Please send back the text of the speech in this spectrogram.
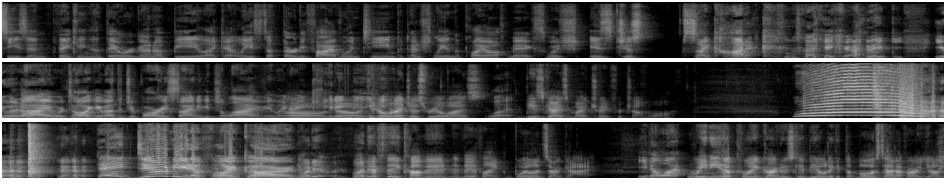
season thinking that they were gonna be like at least a 35 win team, potentially in the playoff mix, which is just psychotic. like, I think you and I were talking about the Jabari signing in July. I mean, like, are oh you kidding no! me? Do you know what I just realized? what? These guys might trade for John Wall. Woo! they do need a point guard. What if what if they come in and they're like Boylan's our guy? You know what? We need a point guard who's going to be able to get the most out of our young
